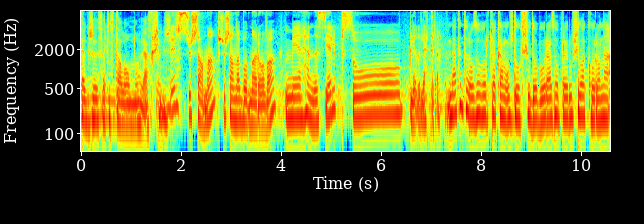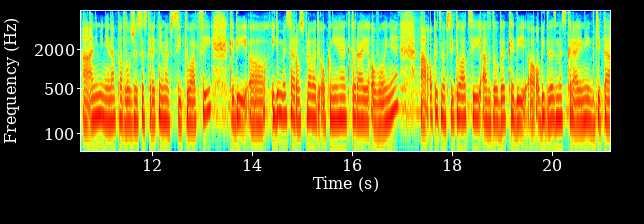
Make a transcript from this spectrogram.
Takže sa to stalo o mnoho ľahším. Šušana, Šušana Bodnárova. Med hennes hjälp så blev det lettere. Na tento rozhovor čakám už dlhšiu dobu. Raz ho prerušila korona a ani mi nenapadlo, že sa stretneme v situácii, kedy uh, ideme sa rozprávať o knihe, ktorá je o vojne a opäť sme v situácii a v dobe, kedy uh, obidve sme z krajiny, kde tá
